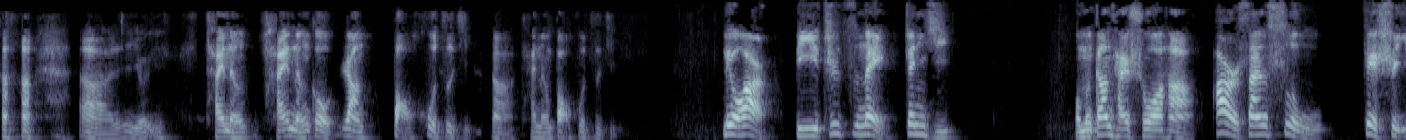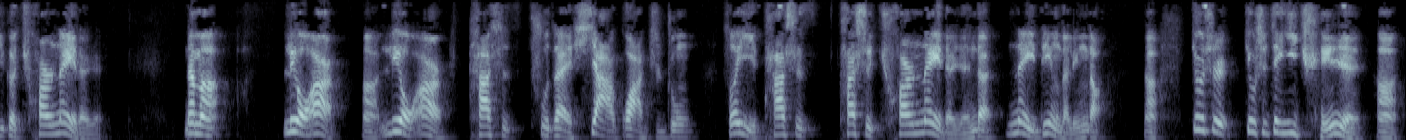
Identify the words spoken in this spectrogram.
哈 哈啊，有才能才能够让保护自己啊，才能保护自己。六二比之自内真吉。我们刚才说哈，二三四五这是一个圈内的人，那么六二啊，六二他是处在下卦之中，所以他是他是圈内的人的内定的领导啊。就是就是这一群人啊，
